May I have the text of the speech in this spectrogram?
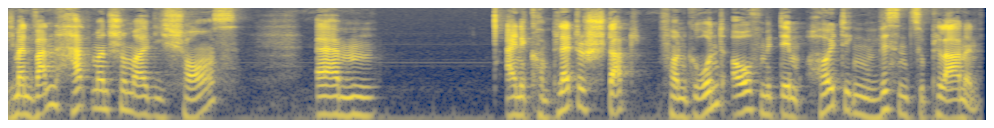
ich meine, wann hat man schon mal die Chance, ähm, eine komplette Stadt von Grund auf mit dem heutigen Wissen zu planen?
